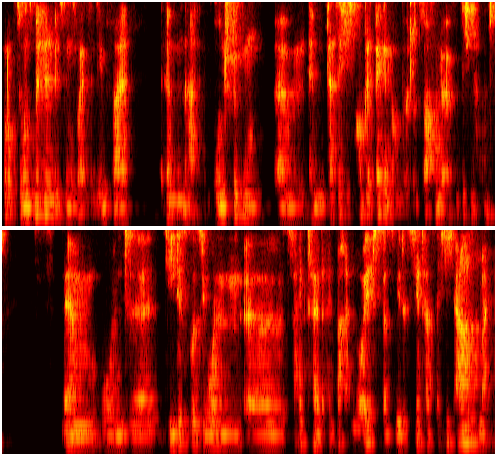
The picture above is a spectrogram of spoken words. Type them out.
Produktionsmitteln, beziehungsweise in dem Fall ähm, Grundstücken, ähm, ähm, tatsächlich komplett weggenommen wird, und zwar von der öffentlichen Hand. Ähm, und äh, die Diskussion äh, zeigt halt einfach erneut, dass wir das hier tatsächlich ernst meinen.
